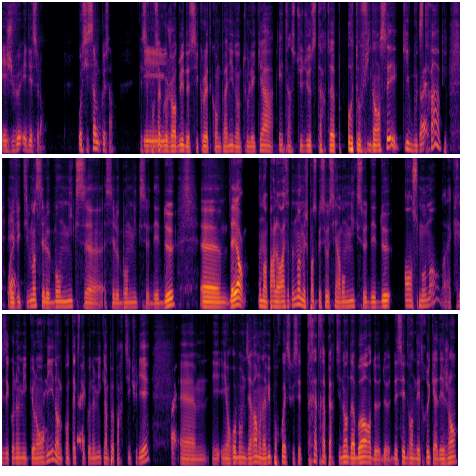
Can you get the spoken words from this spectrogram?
et je veux aider cela. Aussi simple que ça. Et c'est pour ça qu'aujourd'hui, The Secret Company, dans tous les cas, est un studio de start-up autofinancé qui bootstrap. Et effectivement, c'est le bon mix, euh, c'est le bon mix des deux. Euh, d'ailleurs, on en parlera certainement, mais je pense que c'est aussi un bon mix des deux en ce moment, dans la crise économique que l'on vit, dans le contexte économique un peu particulier. Euh, et, on rebondira, à mon avis, pourquoi est-ce que c'est très très pertinent d'abord d'essayer de, de vendre des trucs à des gens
